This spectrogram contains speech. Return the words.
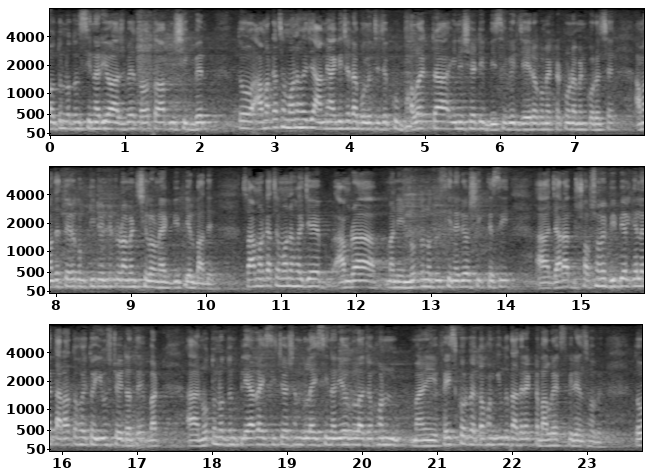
নতুন নতুন সিনারিও আসবে, তত আপনি শিখবেন। তো আমার কাছে মনে হয় যে, আমি আগে যেটা বলেছি যে, খুব ভালো একটা ইনিশিয়েটিভ বিসিবির যে এরকম একটা টুর্নামেন্ট করেছে, আমাদের তো এরকম টি টোয়েন্টি টুর্নামেন্ট ছিল না এক বিপিএল বাদে। সো আমার কাছে মনে হয় যে, আমরা মানে নতুন নতুন সিনারিও শিখতেছি। যারা সবসময় বিপিএল খেলে, তারা তো হয়তো ইউজ টু এটাতে বাট নতুন নতুন প্লেয়াররা এই সিচুয়েশনগুলো এই সিনারিওগুলো যখন মানে ফেস করবে, তখন কিন্তু তাদের একটা ভালো এক্সপিরিয়েন্স হবে। তো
